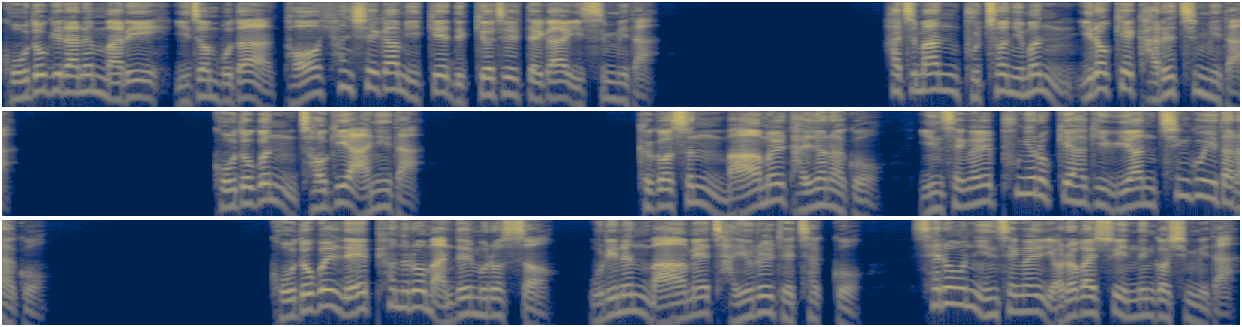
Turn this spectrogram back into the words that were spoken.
고독이라는 말이 이전보다 더 현실감 있게 느껴질 때가 있습니다. 하지만 부처님은 이렇게 가르칩니다. 고독은 적이 아니다. 그것은 마음을 단련하고 인생을 풍요롭게 하기 위한 친구이다라고. 고독을 내 편으로 만들므로써 우리는 마음의 자유를 되찾고 새로운 인생을 열어갈 수 있는 것입니다.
